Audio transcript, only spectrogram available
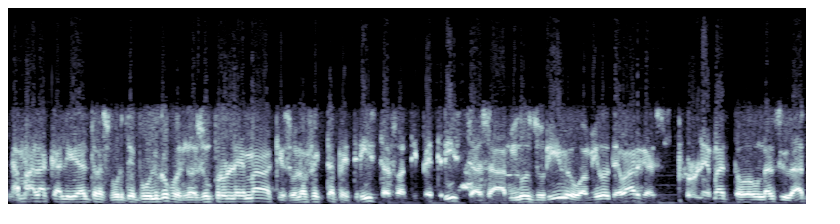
la mala calidad del transporte público, pues no es un problema que solo afecta a petristas o antipetristas, a amigos de Uribe o amigos de Vargas, es un problema de toda una ciudad.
